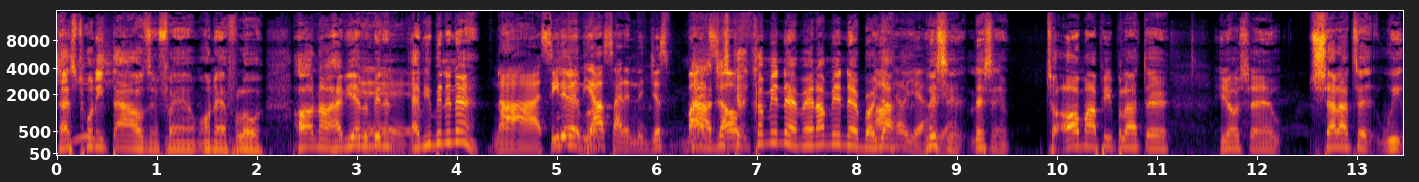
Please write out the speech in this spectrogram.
That's twenty thousand, fam, on that floor. Oh no, have you ever been? In, Yeah. have you been in there? Nah, I seen it Yeah, on the bro. outside and then just by Nah, itself. just c- come in there, man. I'm in there, bro. Oh, Y'all, hell yeah, hell listen, yeah. listen to all my people out there. You know what I'm saying? Shout out to we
